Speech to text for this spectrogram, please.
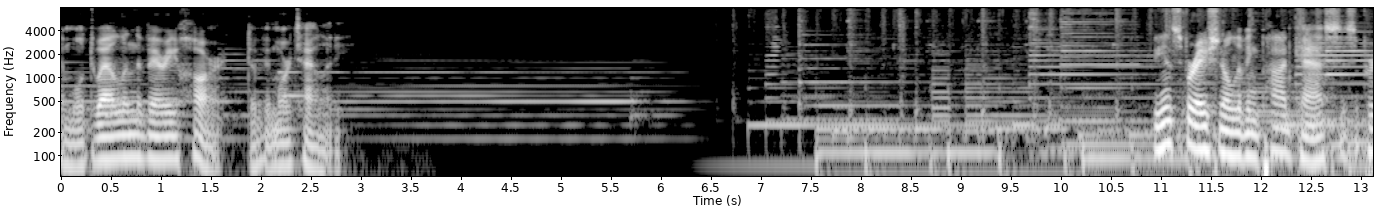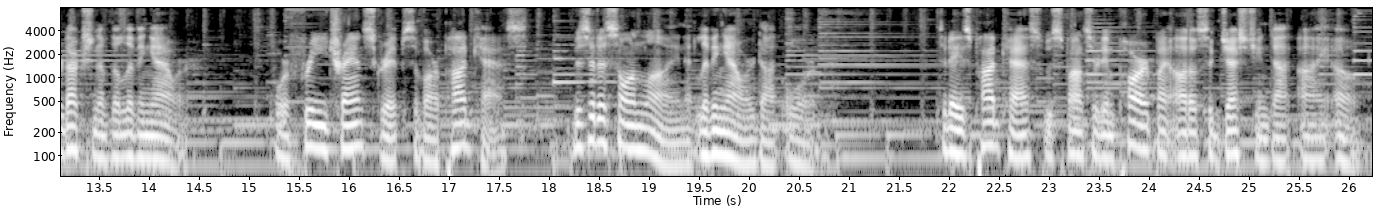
and will dwell in the very heart of immortality. The Inspirational Living Podcast is a production of The Living Hour. For free transcripts of our podcasts, visit us online at livinghour.org. Today's podcast was sponsored in part by Autosuggestion.io.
